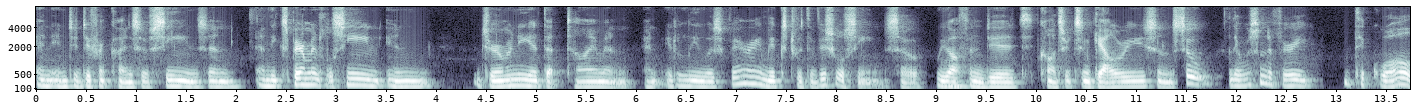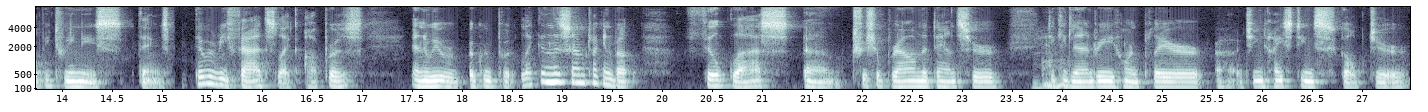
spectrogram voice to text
and into different kinds of scenes. And, and the experimental scene in Germany at that time and, and Italy was very mixed with the visual scene. So we often did concerts in galleries. And so there wasn't a very thick wall between these things. There would be fads like operas. And we were a group of, like in this, I'm talking about Phil Glass, um, Trisha Brown, the dancer, mm-hmm. Dickie Landry, horn player, uh, Gene Highstein, sculptor,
